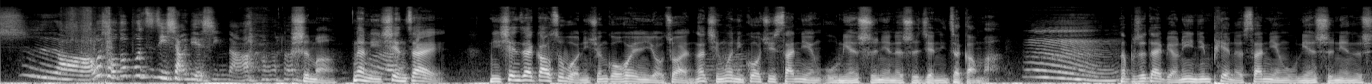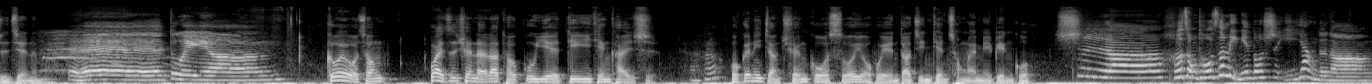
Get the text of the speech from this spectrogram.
是啊，为什么都不自己想一点新的啊？是吗？那你现在，你现在告诉我你全国会员有赚，那请问你过去三年、五年、十年的时间你在干嘛？嗯，那不是代表你已经骗了三年、五年、十年的时间了吗？哎，对呀，各位，我从外资圈来到投顾业第一天开始，我跟你讲，全国所有会员到今天从来没变过。是是啊，何总投资理念都是一样的呢。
